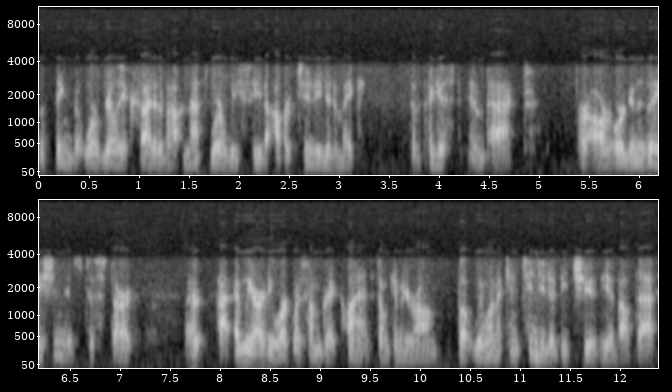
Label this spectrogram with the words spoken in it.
the thing that we're really excited about, and that's where we see the opportunity to make the biggest impact for our organization is to start. And we already work with some great clients, don't get me wrong, but we want to continue to be choosy about that.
